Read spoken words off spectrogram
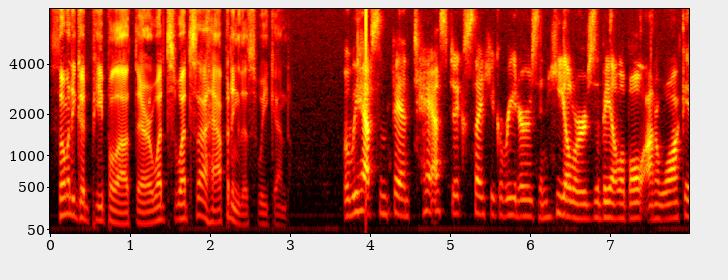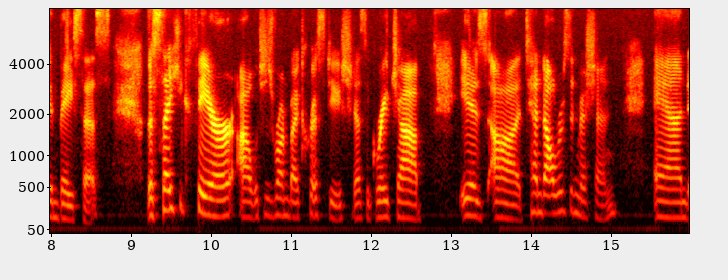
so many good people out there. What's what's uh, happening this weekend? Well, we have some fantastic psychic readers and healers available on a walk-in basis. The psychic fair, uh, which is run by Christy, she does a great job, is uh, ten dollars admission, and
